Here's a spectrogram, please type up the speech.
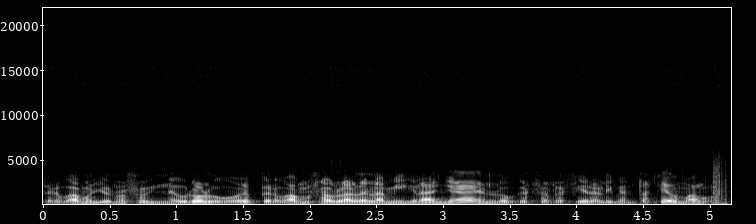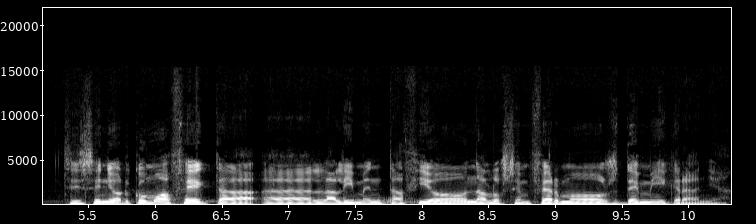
pero vamos, yo no soy neurólogo, ¿eh? pero vamos a hablar de la migraña en lo que se refiere a alimentación, vamos. Sí, señor. ¿Cómo afecta eh, la alimentación a los enfermos de migraña?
